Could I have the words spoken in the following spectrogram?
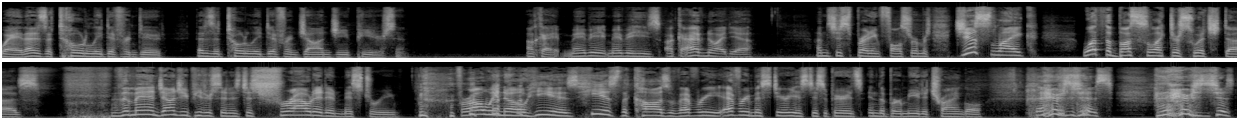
Wait, that is a totally different dude. That is a totally different John G. Peterson. Okay, maybe maybe he's okay. I have no idea. I'm just spreading false rumors, just like what the bus selector switch does. The man John G. Peterson is just shrouded in mystery. For all we know, he is he is the cause of every every mysterious disappearance in the Bermuda Triangle. There's just there's just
